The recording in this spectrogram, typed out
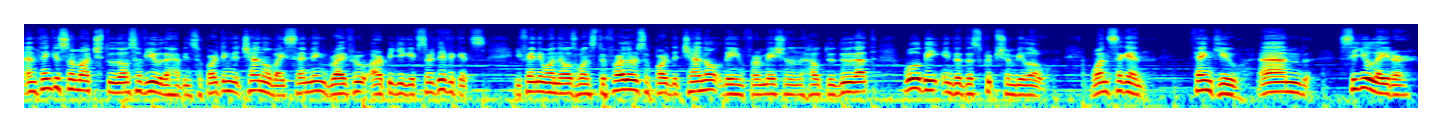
And thank you so much to those of you that have been supporting the channel by sending DriveThruRPG gift certificates. If anyone else wants to further support the channel, the information on how to do that will be in the description below. Once again, Thank you, and see you later.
